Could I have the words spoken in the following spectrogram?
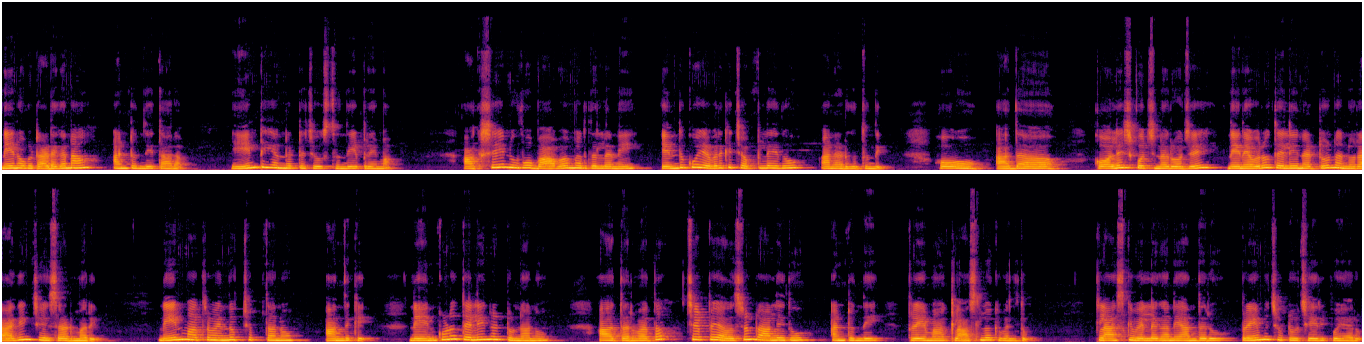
నేను ఒకటి అడగనా? అంటుంది తార. ఏంటి అన్నట్టు చూస్తుంది ప్రేమ. అక్షయ్ నువ్వు బాబా మరదలని ఎందుకు ఎవరికి చెప్పలేదు? అని అడుగుతుంది. ఓ అదా. కాలేజ్కి వచ్చిన రోజే నేనెవరూ తెలియనట్టు నన్ను ర్యాగింగ్ చేశాడు మరి. నేను మాత్రం ఎందుకు చెప్తాను? అందుకే. నేను కూడా తెలియనట్టున్నాను. ఆ తర్వాత చెప్పే అవసరం రాలేదు అంటుంది ప్రేమ క్లాస్లోకి వెళ్తూ. క్లాస్కి వెళ్ళగానే అందరూ ప్రేమ చుట్టూ చేరిపోయారు.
